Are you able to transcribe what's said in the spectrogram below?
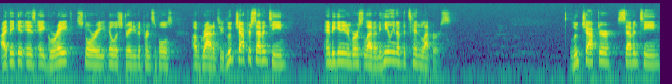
I think it is a great story illustrating the principles of gratitude. Luke chapter 17 and beginning in verse 11, the healing of the 10 lepers. Luke chapter 17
